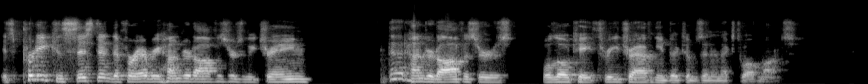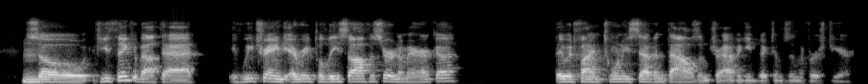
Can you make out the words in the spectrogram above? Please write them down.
it's pretty consistent that for every 100 officers we train, that 100 officers will locate three trafficking victims in the next 12 months. Mm-hmm. So if you think about that, if we trained every police officer in America, they would find 27,000 trafficking victims in the first year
